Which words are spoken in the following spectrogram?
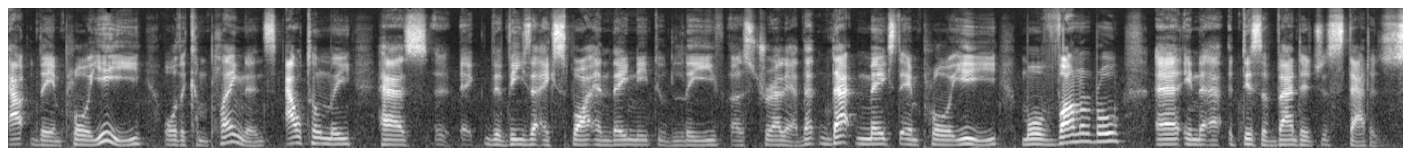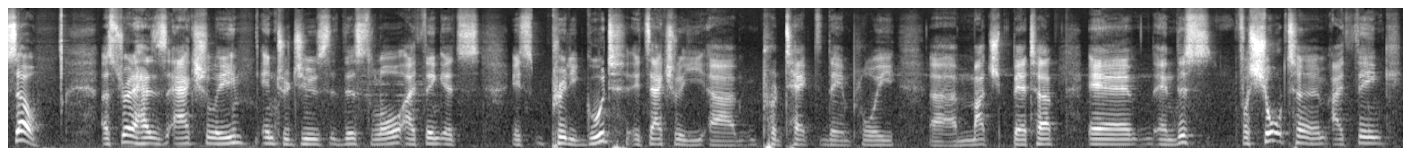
out the employee or the complainants ultimately has uh, the visa expire and they need to leave Australia. That that makes the employee more vulnerable uh, in a disadvantaged status. So Australia has actually introduced this law. I think it's it's pretty good. It's actually um, protect the employee uh, much better, and and this for short term, I think.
